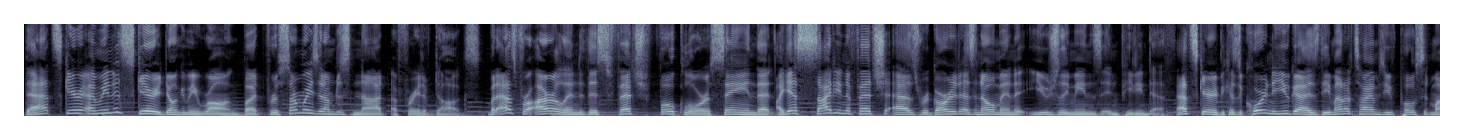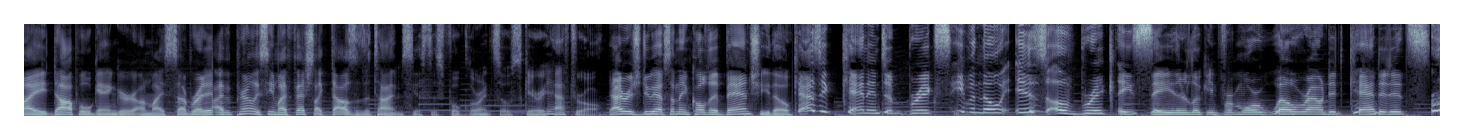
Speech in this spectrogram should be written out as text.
that scary. I mean, it's scary, don't get me wrong, but for some reason I'm just not afraid of dogs. But as for Ireland, this fetch folklore saying that I guess sighting a fetch as regarded as an omen usually means impeding death. That's scary because according to you guys, the amount of times you've posted my doppelganger on my subreddit, I've apparently seen my fetch like thousands of times. Guess this folklore ain't so scary after all. The Irish do have something called a banshee though. Kazakh cannon to bricks, even though it is of brick. They say they're looking for more well-rounded candidates.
